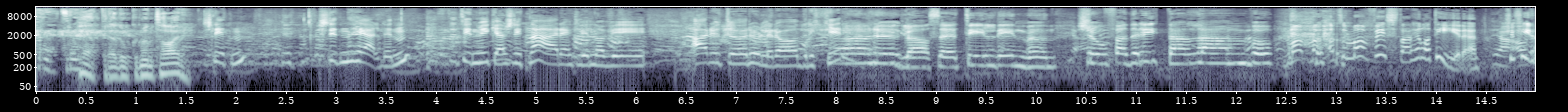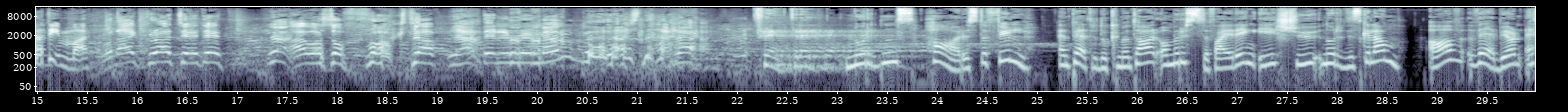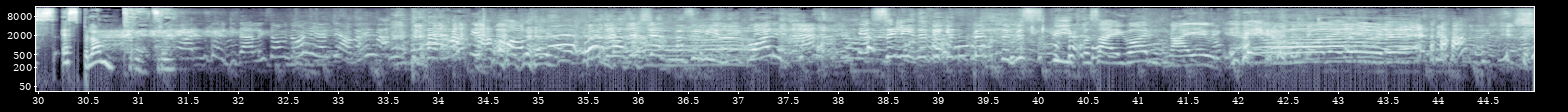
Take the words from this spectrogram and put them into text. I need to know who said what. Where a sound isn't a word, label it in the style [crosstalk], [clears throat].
Speaker 1: P3-dokumentar.
Speaker 2: Sliten. Sliten hele tiden. Den tiden vi ikke er slitne, er egentlig når vi er ute og ruller og drikker.
Speaker 3: nu glaset til din munn? mun Tjofaderittan Lambo
Speaker 4: Man, man, altså, man fester hele tiden. 24 timer.
Speaker 5: When I graduated, I was so fucked up. I didn't remember last night.
Speaker 6: Nordens hardeste fyll. En P3-dokumentar om russefeiring i sju nordiske land. Av Vebjørn S. Espeland.
Speaker 2: Celine fikk en bøtte med spy på seg i går.
Speaker 3: Nei, jeg gjorde ikke det
Speaker 2: Jo, det gjorde du. [laughs]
